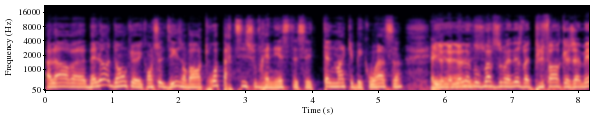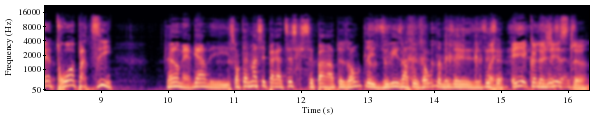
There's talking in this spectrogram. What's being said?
Alors, euh, ben là, donc, euh, qu'on se le dise, on va avoir trois partis souverainistes, c'est tellement québécois, ça. Et, là, le mouvement souverainiste va être plus fort que jamais, trois partis. Non, non, mais regarde, ils sont tellement séparatistes qu'ils se séparent entre eux autres, là, ils se divisent entre eux autres. Là, Et écologistes, là.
